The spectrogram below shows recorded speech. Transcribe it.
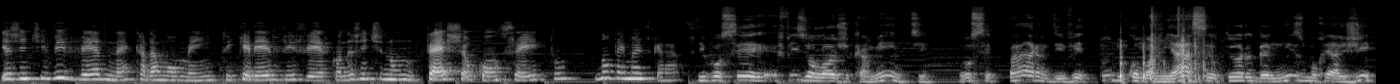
e a gente viver, né, cada momento e querer viver. Quando a gente não fecha o conceito, não tem mais graça. E você, fisiologicamente, você para de ver tudo como ameaça e o teu organismo reagir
